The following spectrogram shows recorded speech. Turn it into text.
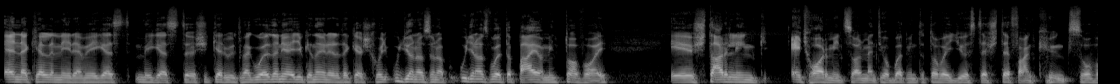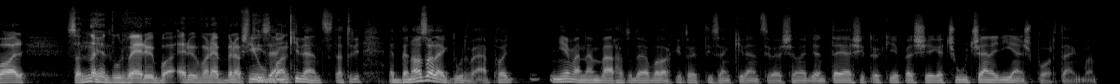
Ennek ellenére még ezt, még ezt sikerült megoldani. Egyébként nagyon érdekes, hogy ugyanazon a, ugyanaz volt a pálya, mint tavaly, és Starling 1.30-al ment jobban, mint a tavalyi győztes Stefan Künk, szóval Szóval nagyon durva erő, erő van ebben a fiúkban. 19, tehát hogy ebben az a legdurvább, hogy nyilván nem várhatod el valakit, hogy 19 évesen legyen teljesítő képessége csúcsán egy ilyen sportágban.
